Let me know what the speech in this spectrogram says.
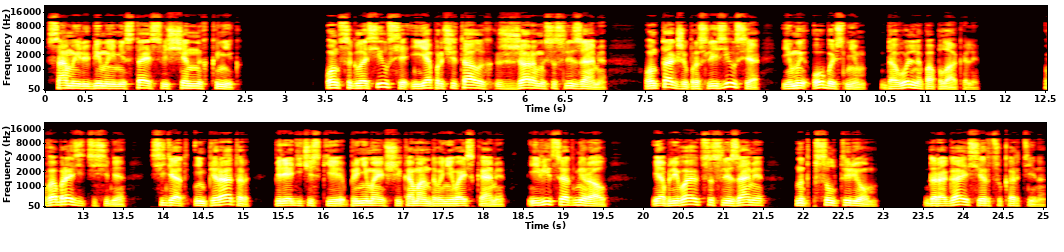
самые любимые места из священных книг. Он согласился, и я прочитал их с жаром и со слезами. Он также прослезился, и мы оба с ним довольно поплакали. Вообразите себе, сидят император, периодически принимающий командование войсками, и вице-адмирал, и обливаются слезами над псалтырем. Дорогая сердцу картина.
